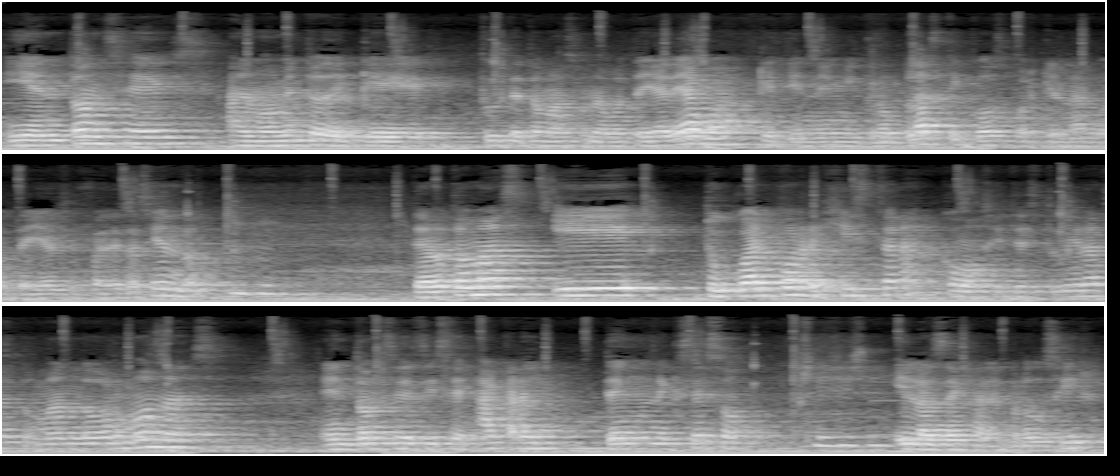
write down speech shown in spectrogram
Y entonces, al momento de que tú te tomas una botella de agua que tiene microplásticos, porque la botella se fue deshaciendo, te lo tomas y tu cuerpo registra como si te estuvieras tomando hormonas. Entonces dice, ah, caray, tengo un exceso. Y las deja de producir.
